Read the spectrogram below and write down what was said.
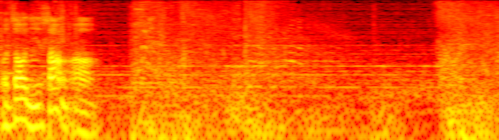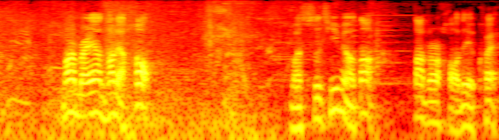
我着急上啊，慢慢让他俩耗。我十七秒大，大招好的也快。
